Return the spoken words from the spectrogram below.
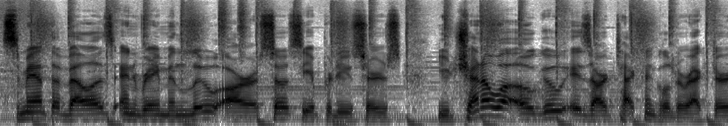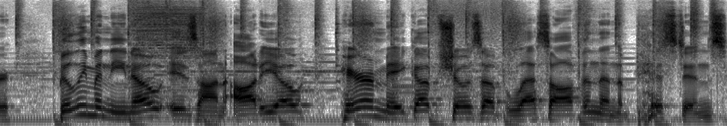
Samantha Velez and Raymond Liu are associate producers. Uchenna Ogu is our technical director. Billy Menino is on audio. Hair and makeup shows up less often than the Pistons.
